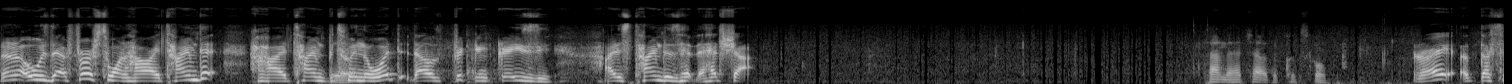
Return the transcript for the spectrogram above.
No, no, it was that first one. How I timed it. How I timed between Yeah. the wood. That was freaking crazy. I just timed his hit the headshot. Time the headshot with a quick scope. Right? That's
